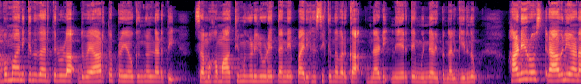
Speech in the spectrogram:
അപമാനിക്കുന്ന തരത്തിലുള്ള ദ്വയാർത്ഥ പ്രയോഗങ്ങൾ നടത്തി സമൂഹമാധ്യമങ്ങളിലൂടെ തന്നെ പരിഹസിക്കുന്നവർക്ക് നടി നേരത്തെ മുന്നറിയിപ്പ് നൽകിയിരുന്നു. ഹണി റോസ് രാവിലെയാണ്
